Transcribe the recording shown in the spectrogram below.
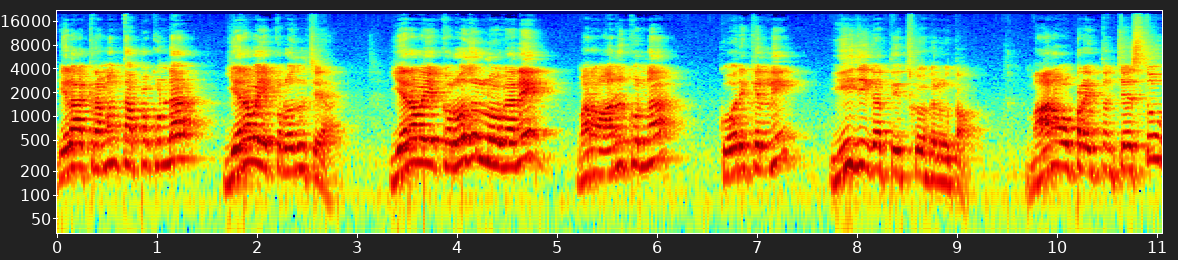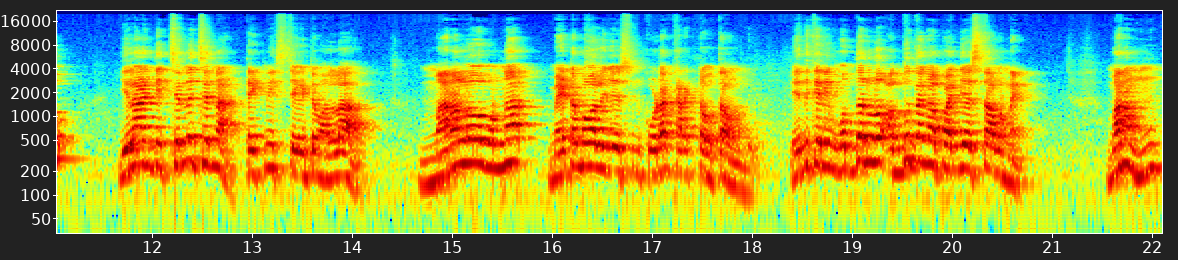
ఇలా క్రమం తప్పకుండా ఇరవై ఒక్క రోజులు చేయాలి. ఇరవై ఒక్క రోజుల్లోగానే మనం అనుకున్న కోరికల్ని ఈజీగా తీర్చుకోగలుగుతాం. మానవ ప్రయత్నం చేస్తూ ఇలాంటి చిన్న చిన్న టెక్నిక్స్ చేయటం వల్ల మనలో ఉన్న మెటబాలజేషన్ కూడా కరెక్ట్ అవుతా ఉంది. ఎందుకని ముద్రలు అద్భుతంగా పనిచేస్తూ ఉన్నాయి. మనం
